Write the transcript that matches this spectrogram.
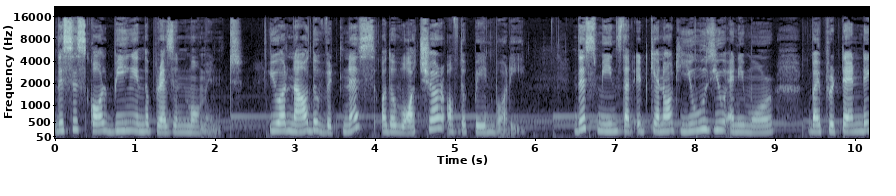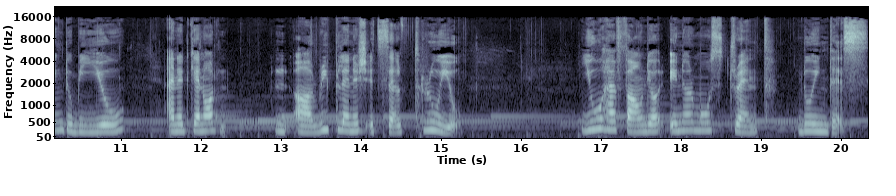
This is called being in the present moment. You are now the witness or the watcher of the pain body. This means that it cannot use you anymore by pretending to be you and it cannot uh, replenish itself through you. You have found your innermost strength doing this.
